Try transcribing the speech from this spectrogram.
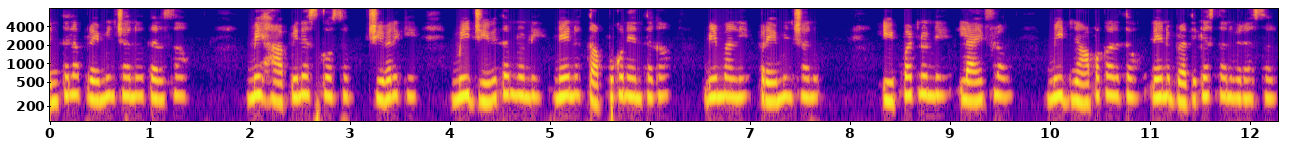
ఎంతలా ప్రేమించానో తెలుసా? మీ హ్యాపీనెస్ కోసం చివరికి మీ జీవితం నుండి నేను తప్పుకునేంతగా మిమ్మల్ని ప్రేమించాను. ఇప్పటి నుండి లైఫ్లో మీ జ్ఞాపకాలతో నేను బ్రతికేస్తాను విరాసారు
